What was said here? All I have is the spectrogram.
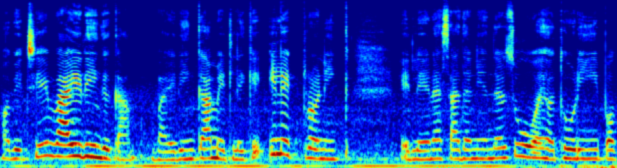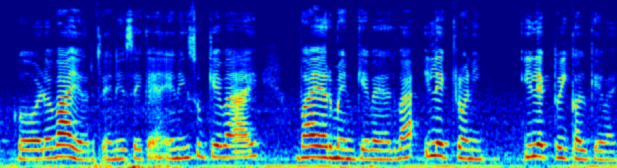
હવે છે વાયરિંગ કામ. વાયરિંગ કામ એટલે કે ઇલેક્ટ્રોનિક. એટલે એના સાધનની અંદર શું હોય? હથોડી, પકડ, વાયર. તો એને એને શું કહેવાય? વાયરમેન કહેવાય અથવા ઇલેક્ટ્રોનિક, ઇલેક્ટ્રિકલ કહેવાય.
